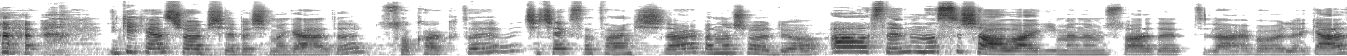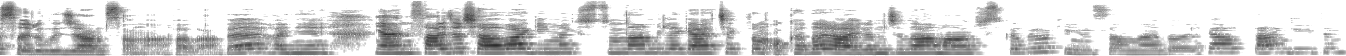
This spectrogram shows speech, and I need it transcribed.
İki kez şöyle bir şey başıma geldi. Sokakta çiçek satan kişiler bana şöyle diyor. Aa senin nasıl şalvar giymene müsaade ettiler böyle. Gel sarılacağım sana falan. Ve hani yani sadece şalvar giymek üstünden bile gerçekten o kadar ayrımcılığa maruz kalıyor ki insanlar böyle. Ya ben giydim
